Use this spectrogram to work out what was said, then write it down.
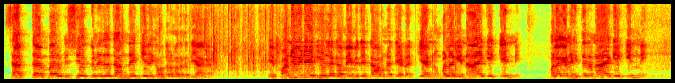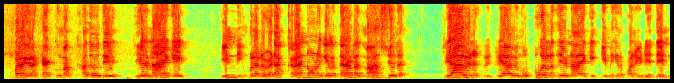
සැප්තැම්බර් 21 වෙනිදා ඡන්දෙන් කියන එක හොඳට මතක තියාගන්න. ඒ පණිවිඩය ගිහිල්ලා ගමේ මෙතෙන්ට ආපු නැතිවට කියන්න උඹලගේ නායකයෙක් එන්නේ. උඹලා ගැන හිතන නායකයෙක් ඉන්නේ. උඹලා ගැන කැක්කුමක් හදවතේ තියෙන නායකයෙක් ඉන්නේ. උඹලට වැඩක් කරන්න ඕන කියලා දැනටත් මහන්සි වෙන ක්‍රියාවෙන ක්‍රියාවෙන් ඔප්පු කරලා තියෙන නායකයෙක් ඉන්න කියන පණිවිඩය දෙන්න.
